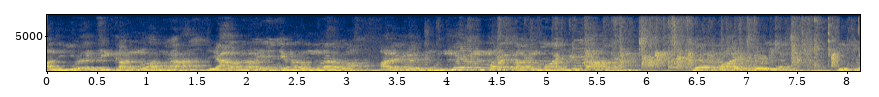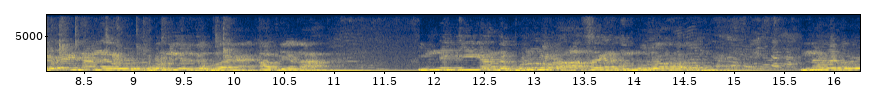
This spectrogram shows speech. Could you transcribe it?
அது யோசிச்சு கடன் வாங்கினா யாருனாலும் எங்கேனாலும் முன்னேறலாம். அதே மாதிரி முன்னேறணும்னா கடன் வாங்கி தான் ஆகணும். வேற வாய்ப்பே இல்லை. இப்பவே நான் ஒரு பொருள் எடுக்க போறேன் அப்படின்னா இன்னைக்கு அந்த பொருளோட ஆசை எனக்கு நூறு ரூபாவா இருக்கும். இன்னும் ஒரு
